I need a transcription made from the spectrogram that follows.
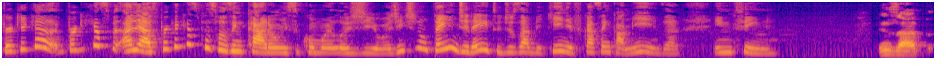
Por que, que, por que, que as, aliás, por que, que as pessoas encaram isso como elogio? A gente não tem direito de usar biquíni, ficar sem camisa, enfim. Exato.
